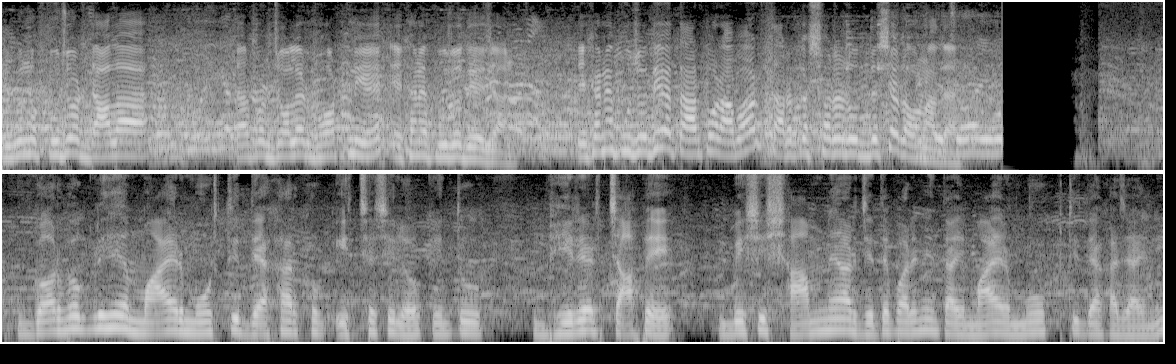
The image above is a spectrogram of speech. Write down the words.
বিভিন্ন পুজোর ডালা তারপর জলের ঘট নিয়ে এখানে পুজো দিয়ে যান। এখানে পুজো দিয়ে তারপর আবার তারকেশ্বরের উদ্দেশ্যে রওনা দেয় গর্ভগৃহে মায়ের মূর্তি দেখার খুব ইচ্ছে ছিল কিন্তু ভিড়ের চাপে বেশি সামনে আর যেতে পারিনি তাই মায়ের মুখটি দেখা যায়নি।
